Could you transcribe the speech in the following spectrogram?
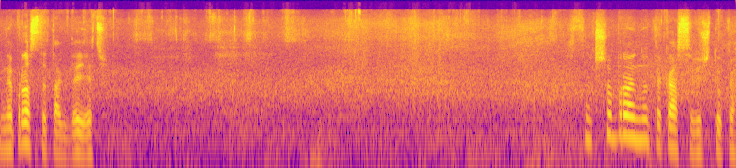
Не просто так дається. Так що бронь, ну така собі штука.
